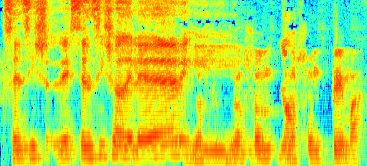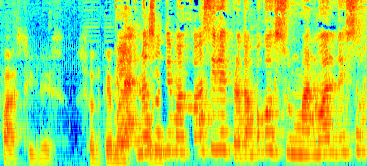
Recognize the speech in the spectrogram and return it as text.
sencillo, es sencillo de leer y... No son, no, son temas fáciles. Son temas no son temas fáciles, pero tampoco es un manual de esos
